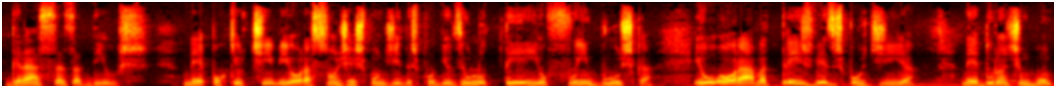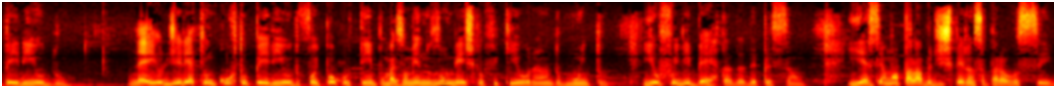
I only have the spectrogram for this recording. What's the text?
Graças a Deus, né? Porque eu tive orações respondidas por Deus, eu lutei, eu fui em busca. Eu orava três vezes por dia, né? Durante um bom período, né? Eu diria que um curto período, foi pouco tempo, mais ou menos um mês que eu fiquei orando muito e eu fui liberta da depressão. E essa é uma palavra de esperança para você.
